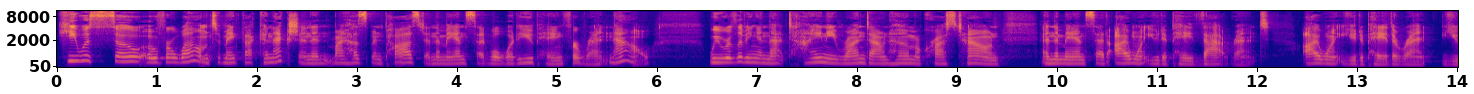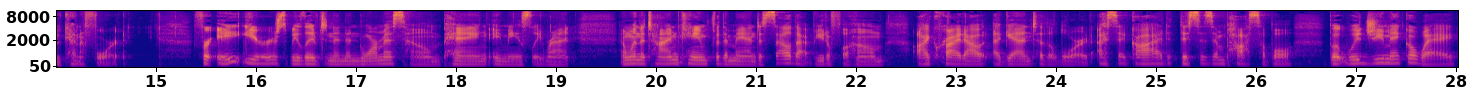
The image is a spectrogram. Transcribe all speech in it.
He was so overwhelmed to make that connection. And my husband paused, and the man said, Well, what are you paying for rent now? We were living in that tiny rundown home across town. And the man said, I want you to pay that rent. I want you to pay the rent you can afford. For eight years, we lived in an enormous home paying a measly rent. And when the time came for the man to sell that beautiful home, I cried out again to the Lord. I said, God, this is impossible, but would you make a way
